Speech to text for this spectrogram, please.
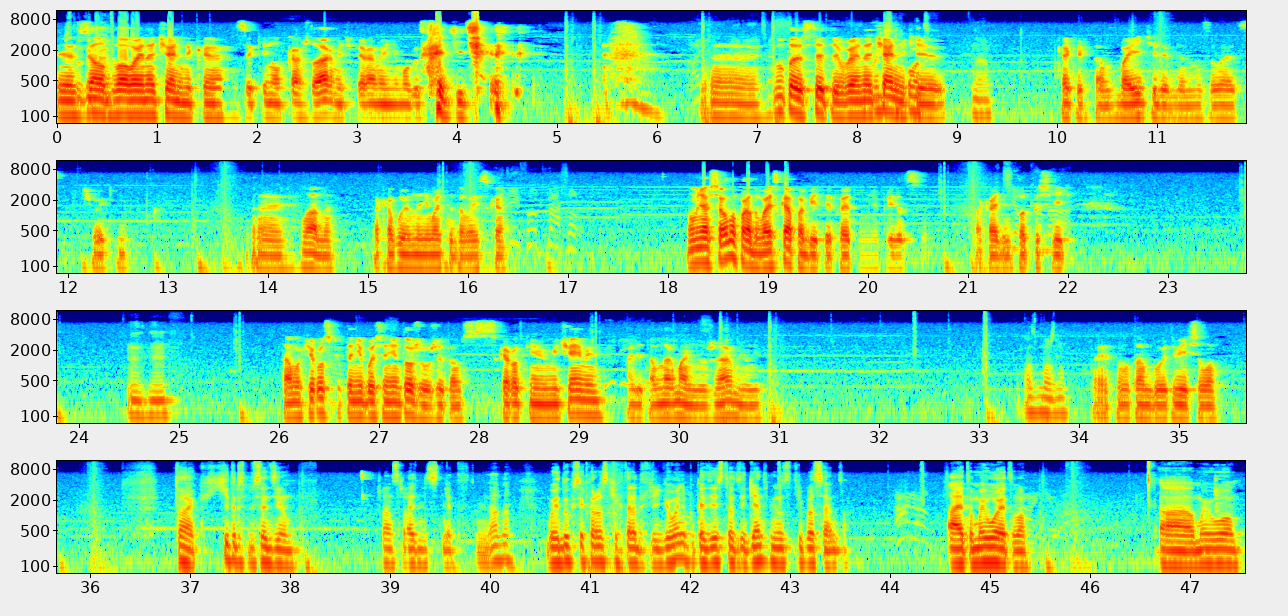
Я взял два военачальника, закинул в каждую армию, теперь армии не могут ходить. Э, Ну, то есть эти военачальники. Как их там, воители, блин, называются, чуваки. Э, Ладно, пока будем нанимать тогда войска. Но у меня все равно, правда, войска побиты, поэтому мне придется пока один ход посидеть. Мгм. Там у хирусков-то, небось, они тоже уже там с короткими мечами. Или там нормальная уже армия у них. Возможно. Поэтому там будет весело. Так, хитрость 51. Шанс разницы нет, не надо. Боедух всех вражеских отрядов в регионе, пока действует агент, минус 3%. А, это моего этого. А, моего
